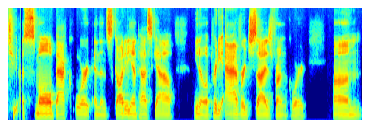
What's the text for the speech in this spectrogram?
two, a small backcourt and then Scottie and Pascal, you know, a pretty average size front court. Um,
